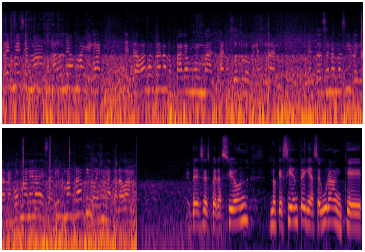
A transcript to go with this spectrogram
tres meses más, ¿a dónde vamos a llegar? El trabajo acá nos lo pagan muy mal a nosotros los venezolanos. Entonces no nos sirve y la mejor manera de salir más rápido es en la caravana. desesperación, lo que sienten y aseguran que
